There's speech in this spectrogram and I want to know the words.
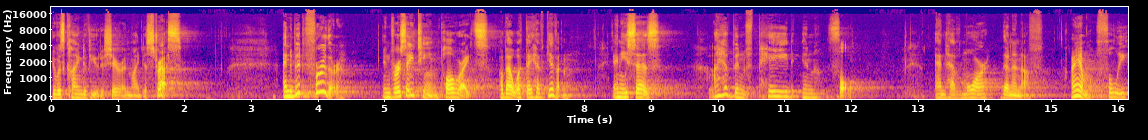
it was kind of you to share in my distress. And a bit further, in verse 18, Paul writes about what they have given. And he says, I have been paid in full and have more than enough. I am fully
